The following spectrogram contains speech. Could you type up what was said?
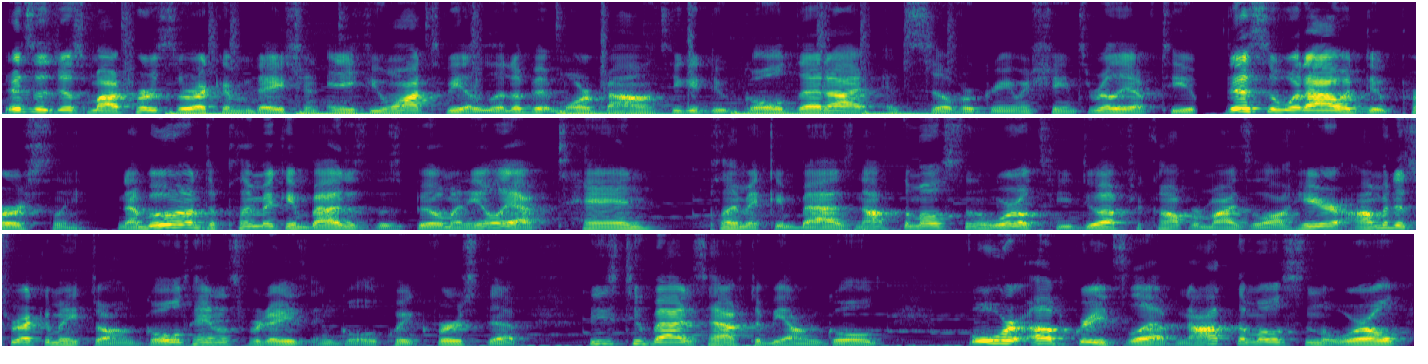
This is just my personal recommendation. And if you want to be a little bit more balanced, you could do gold Deadeye and silver green machine. It's really up to you. This is what I would do personally. Now moving on to playmaking badges, this build man, you only have 10 playmaking badges, not the most in the world, so you do have to compromise a lot here. I'm gonna just recommend throwing gold handles for days and gold quick first step. These two badges have to be on gold. Four upgrades left, not the most in the world.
